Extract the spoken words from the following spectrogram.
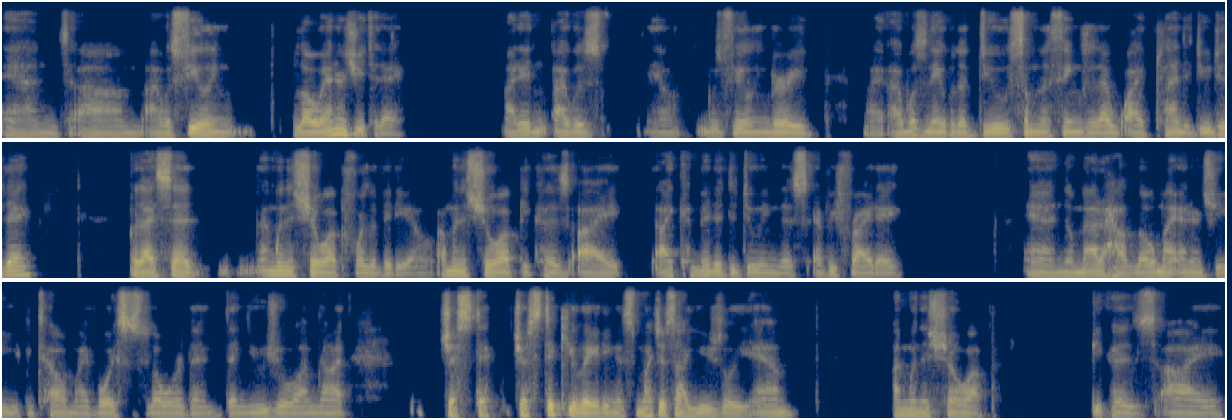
and um, I was feeling low energy today. I didn't. I was you know was feeling very I, I wasn't able to do some of the things that I, I planned to do today but i said i'm going to show up for the video i'm going to show up because i i committed to doing this every friday and no matter how low my energy you can tell my voice is lower than than usual i'm not just gesticulating as much as i usually am i'm going to show up because i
